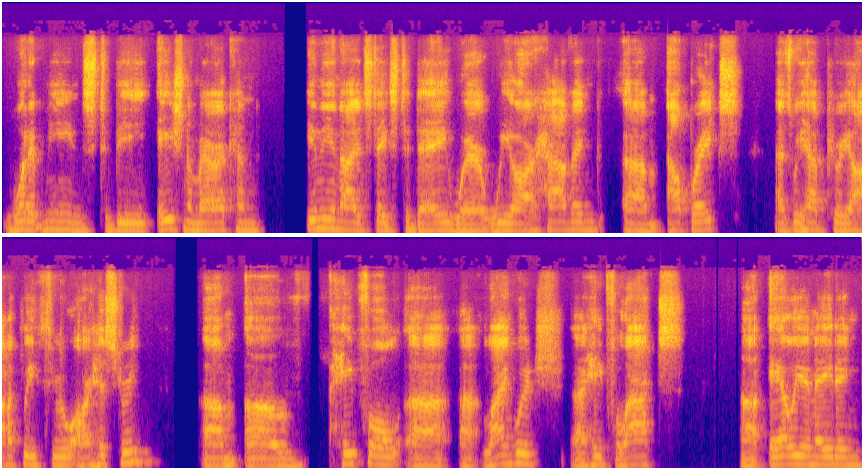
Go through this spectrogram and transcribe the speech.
what it means to be Asian American in the United States today, where we are having um, outbreaks, as we have periodically through our history, um, of hateful uh, uh, language, uh, hateful acts, uh, alienating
